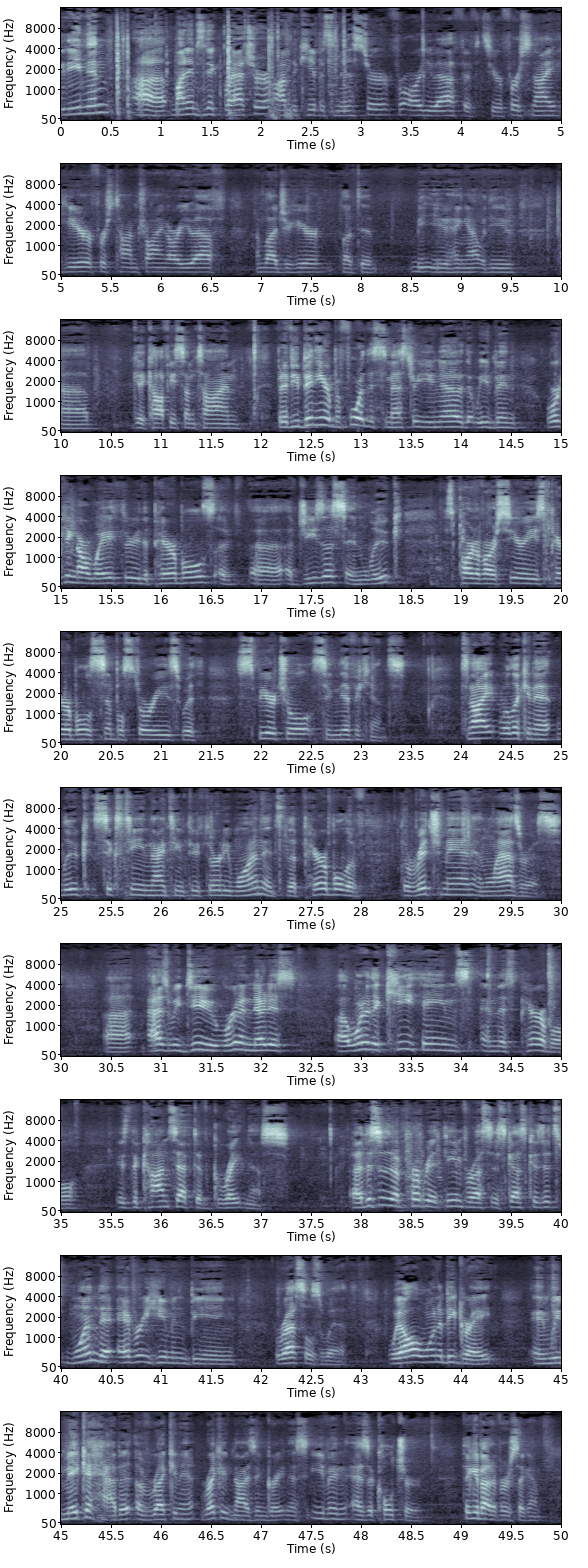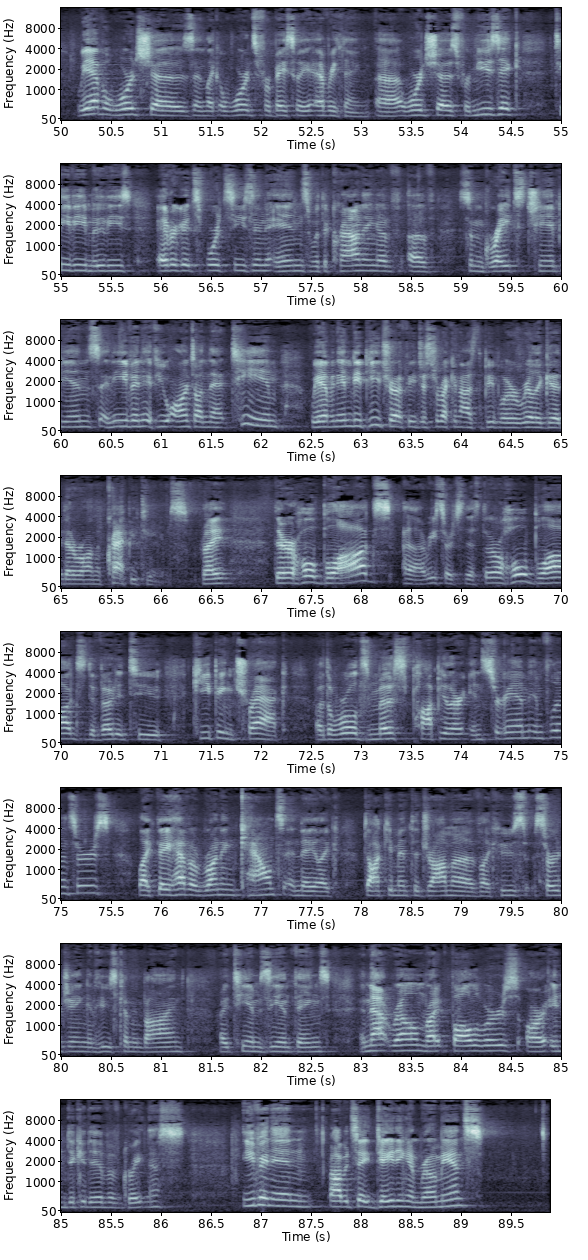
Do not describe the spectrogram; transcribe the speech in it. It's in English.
Good evening. Uh, my name is Nick Bratcher. I'm the campus minister for RUF. If it's your first night here, first time trying RUF, I'm glad you're here. Love to meet you, hang out with you, uh, get coffee sometime. But if you've been here before this semester, you know that we've been working our way through the parables of, uh, of Jesus and Luke as part of our series, Parables, Simple Stories with Spiritual Significance. Tonight, we're looking at Luke 16, 19 through 31. It's the parable of the rich man and Lazarus. Uh, as we do, we're going to notice uh, one of the key themes in this parable is the concept of greatness. Uh, this is an appropriate theme for us to discuss because it's one that every human being wrestles with. We all want to be great, and we make a habit of recognizing greatness even as a culture. Think about it for a second we have award shows and like awards for basically everything. Uh, award shows for music, TV, movies. Every good sports season ends with the crowning of, of some great champions. And even if you aren't on that team, we have an MVP trophy just to recognize the people who are really good that are on the crappy teams, right? There are whole blogs, uh, research this, there are whole blogs devoted to keeping track of the world's most popular Instagram influencers. Like they have a running count and they like document the drama of like who's surging and who's coming behind, right? TMZ and things. In that realm, right, followers are indicative of greatness. Even in, I would say, dating and romance,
